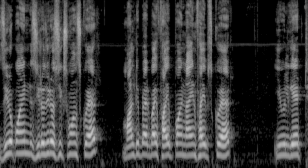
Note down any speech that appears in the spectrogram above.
0.0061 square multiplied by 5.95 square you will get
